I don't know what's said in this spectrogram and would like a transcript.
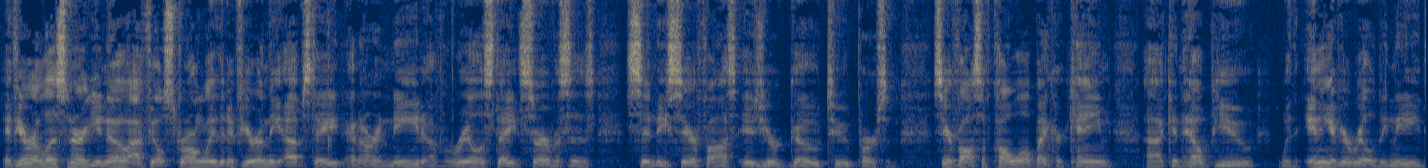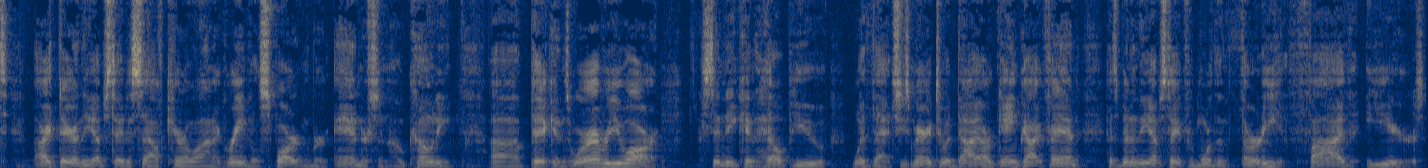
If you're a listener, you know I feel strongly that if you're in the upstate and are in need of real estate services, Cindy Searfoss is your go to person. Searfoss of Coldwell Banker Caine uh, can help you with any of your realty needs right there in the upstate of South Carolina Greenville, Spartanburg, Anderson, Oconee, uh, Pickens, wherever you are. Cindy can help you with that. She's married to a diehard Gamecock fan, has been in the upstate for more than 35 years.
